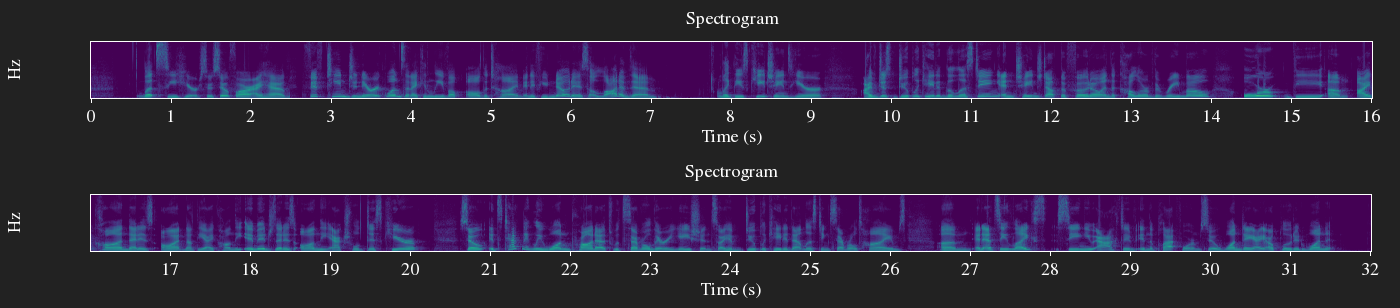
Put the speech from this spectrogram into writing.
let's see here. So, so far I have 15 generic ones that I can leave up all the time. And if you notice, a lot of them like these keychains here, I've just duplicated the listing and changed out the photo and the color of the rainbow or the um, icon that is on, not the icon, the image that is on the actual disc here. So it's technically one product with several variations. So I have duplicated that listing several times. Um, and Etsy likes seeing you active in the platform. So one day I uploaded one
